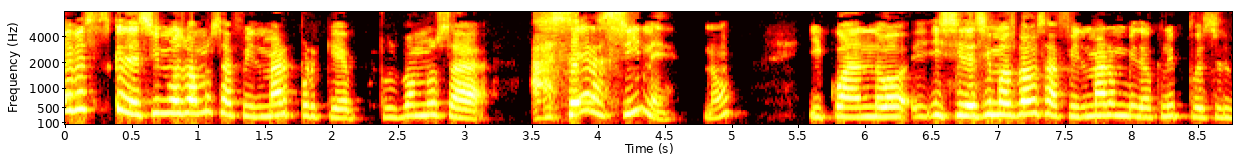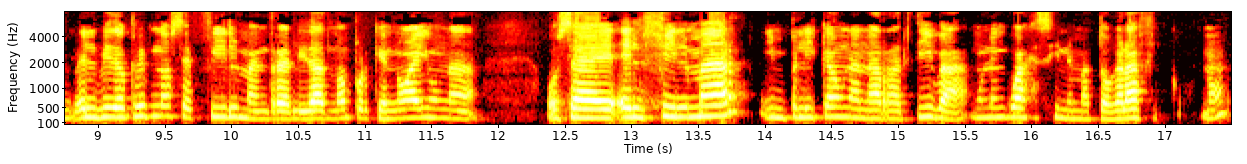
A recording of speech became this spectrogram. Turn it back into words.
hay veces que decimos vamos a filmar porque pues vamos a, a hacer cine, ¿no? Y cuando, y si decimos vamos a filmar un videoclip, pues el, el videoclip no se filma en realidad, ¿no? Porque no hay una, o sea, el filmar implica una narrativa, un lenguaje cinematográfico, ¿no?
